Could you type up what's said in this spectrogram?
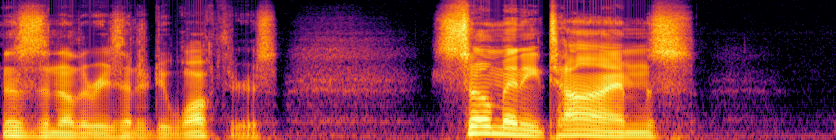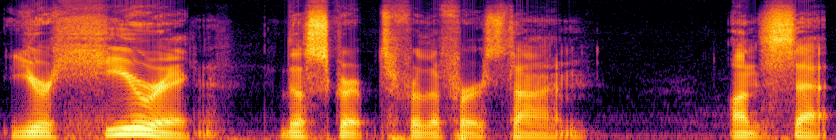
this is another reason to do walkthroughs. So many times you're hearing the script for the first time on set.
